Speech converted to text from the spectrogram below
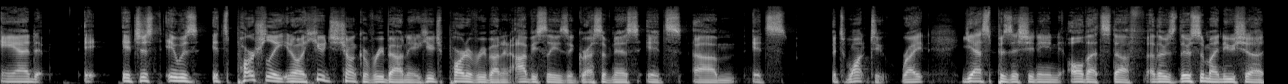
and it, it just it was it's partially you know a huge chunk of rebounding, a huge part of rebounding. Obviously, is aggressiveness. It's um it's it's want to right? Yes positioning all that stuff. Uh, there's there's some minutia.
